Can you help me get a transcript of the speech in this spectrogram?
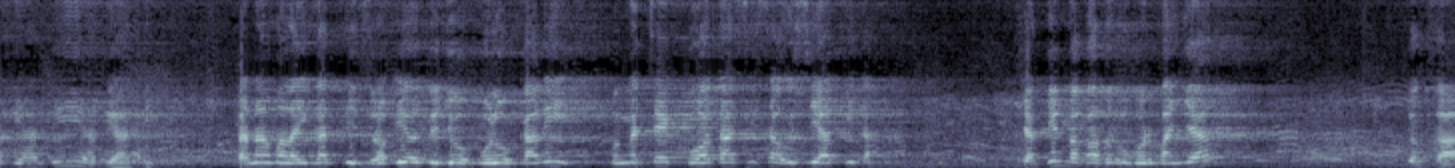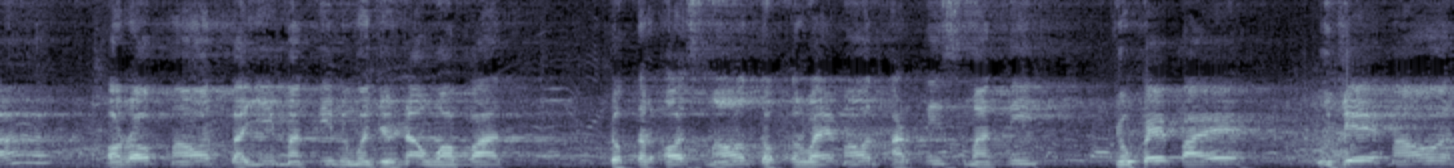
hati-hati hati-hati. Karena malaikat Israel 70 kali mengecek kuota sisa usia kita yakin bakal berumur panjang? Joksa orok maut bayi mati lumujurna wafat dokter os maut dokter wae maut artis mati jupe pae uje maut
